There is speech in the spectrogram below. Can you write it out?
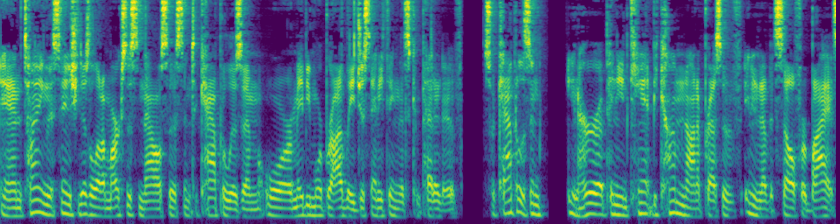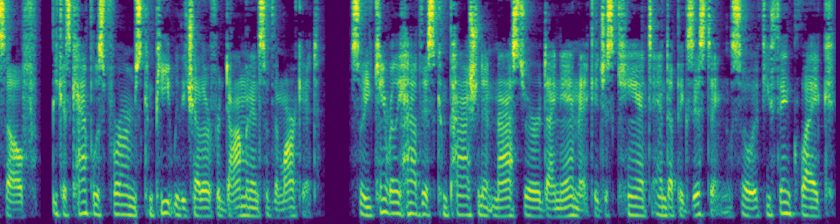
And tying this in, she does a lot of Marxist analysis into capitalism, or maybe more broadly, just anything that's competitive. So capitalism in her opinion, can't become non oppressive in and of itself or by itself because capitalist firms compete with each other for dominance of the market. So you can't really have this compassionate master dynamic. It just can't end up existing. So if you think like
